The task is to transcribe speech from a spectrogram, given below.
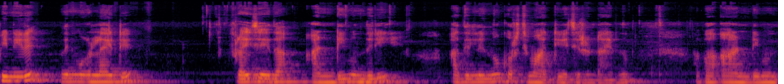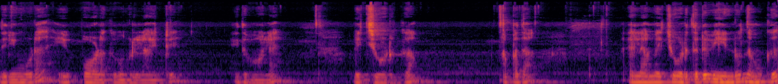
പിന്നീട് ഇതിന് മുകളിലായിട്ട് ഫ്രൈ ചെയ്ത അണ്ടി മുന്തിരി അതിൽ നിന്നും കുറച്ച് മാറ്റി വെച്ചിട്ടുണ്ടായിരുന്നു. അപ്പോൾ ആ അണ്ടി മുന്തിരിയും കൂടെ ഈ പോളക്ക് മുകളിലായിട്ട് ഇതുപോലെ വെച്ച് കൊടുക്കുക. അപ്പോൾ അതാ എല്ലാം വെച്ച് കൊടുത്തിട്ട് വീണ്ടും നമുക്ക്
